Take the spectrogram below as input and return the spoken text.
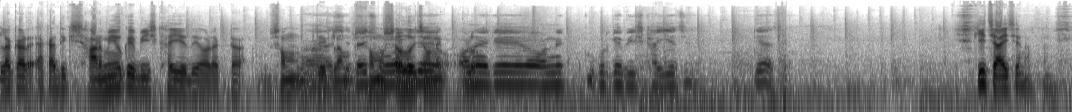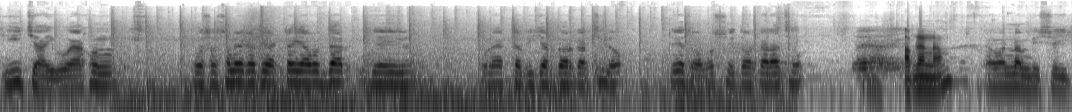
এলাকার একাধিক সারমেয়কে বিষ খাইয়ে দেওয়ার একটা আর দেখলাম সমস্যা হয়েছে অনেক অনেকে অনেক কুকুরকে বিষ খাইয়েছে ঠিক আছে। কি চাইছেন আপনারা? কী চাইব? এখন প্রশাসনের কাছে একটাই আবদার যে কোনো একটা বিচার দরকার ছিল ঠিক আছে অবশ্যই দরকার আছে। আপনার নাম? আমার নাম বিশ্বজিৎ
